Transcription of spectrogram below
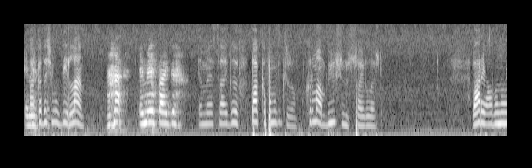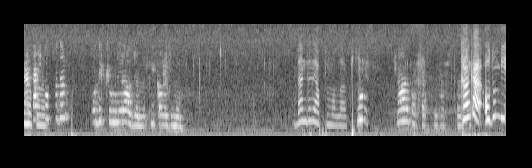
Emeğe, Arkadaşımız değil lan. Emeğe saygı. Emeğe saygı. Bak kafanızı kırarım. Kırmam. Büyüksünüz saygılar. Var ya abone Ben taş olmasana. topladım. Oradaki kömürleri alacağım ben. İlk amacım o. Ben de yaptım vallahi. Dur. pickaxe. Ne ara taş yaptın taş? Kanka odun bir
